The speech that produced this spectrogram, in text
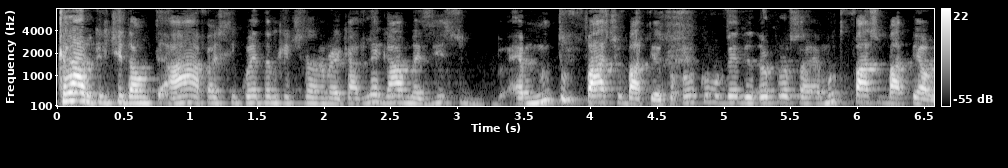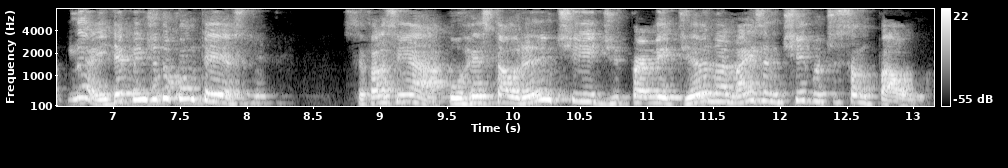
claro que ele te dá um. Ah, faz 50 anos que a gente está no mercado. Legal, mas isso é muito fácil bater. Eu tô falando como vendedor profissional, é muito fácil bater alguém. Não, e depende do contexto. Você fala assim, ah, o restaurante de parmegiana mais antigo de São Paulo.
